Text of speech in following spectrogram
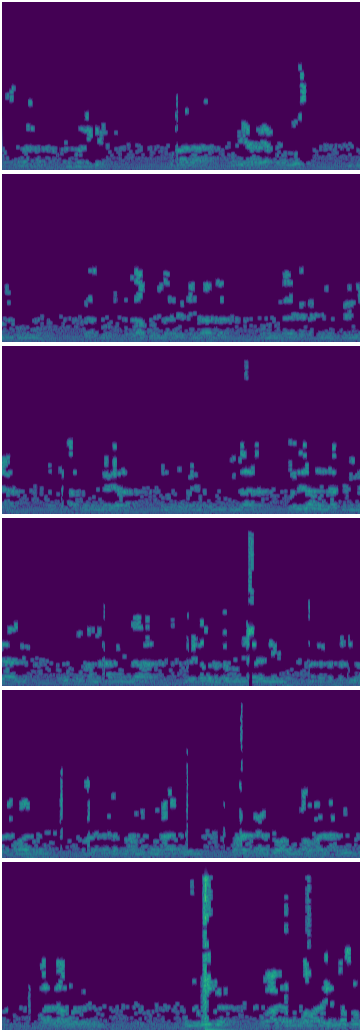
والسلام في كل شيء. وهذا وبهذا يحصل النصح في كل الأمور ويحصل الاستقامه لله في العبادة ومن ذلك تحكيم الشريعه إليها والوقوف عند حدود الله والزام الناس بذلك وكفهم عن محارم الله واقامه الحدود عليهم حتى تستقيم احوالهم وحتى تصلح مجتمعاتهم وحتى ينصرهم الله على عدوهم هذا هو هم يريده وعده الله عليه النصر.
